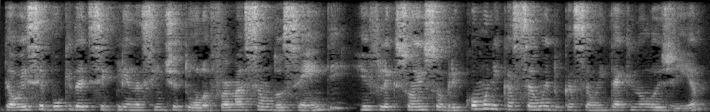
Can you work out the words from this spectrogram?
então, esse book da disciplina se intitula Formação Docente, Reflexões sobre Comunicação, Educação e Tecnologia.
